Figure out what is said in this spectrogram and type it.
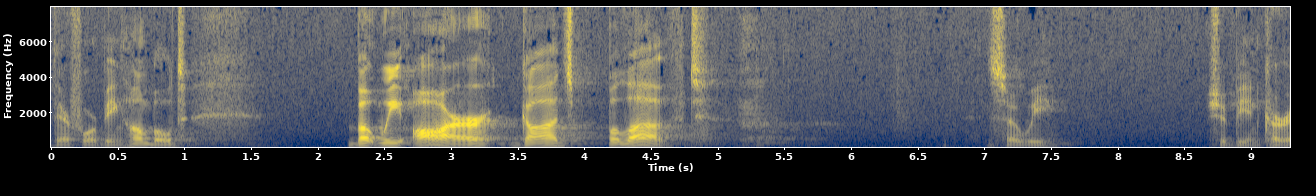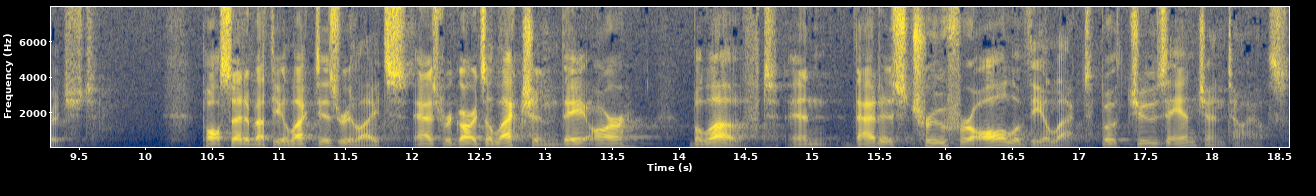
therefore being humbled, but we are God's beloved. So we should be encouraged. Paul said about the elect Israelites, as regards election, they are beloved. And that is true for all of the elect, both Jews and Gentiles.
